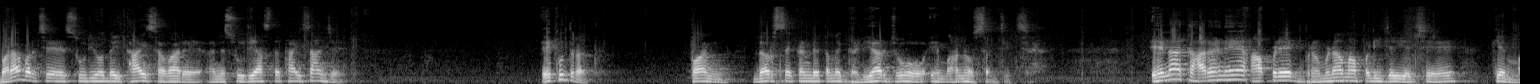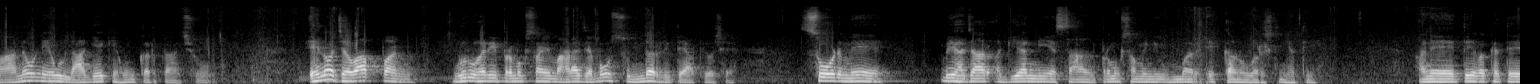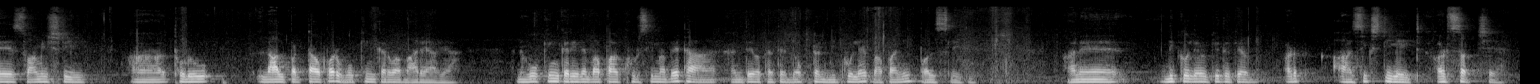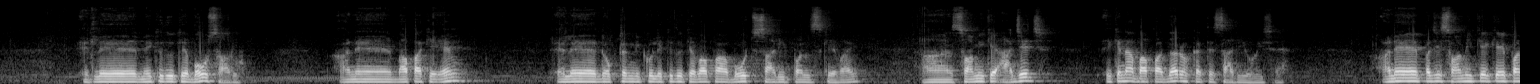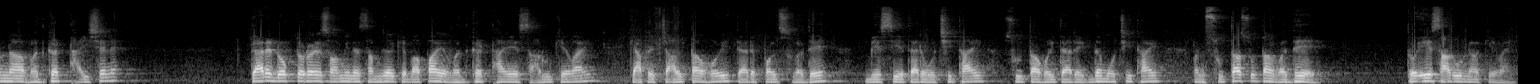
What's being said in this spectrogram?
બરાબર છે, સૂર્યોદય થાય સવારે અને સૂર્યાસ્ત થાય સાંજે? એ કુદરત. પણ દર સેકન્ડે તમે ઘડિયાળ જુઓ, એ માનવ સર્જિત છે. એના કારણે આપણે એક ભ્રમણામાં પડી જઈએ છીએ કે માનવને એવું લાગે કે હું કરતા છું. એનો જવાબ પણ ગુરુહરિ પ્રમુખ સ્વામી મહારાજે બહુ સુંદર રીતે આપ્યો છે. સોળ મે બે હજાર અગિયારની એ સાલ પ્રમુખ સ્વામીની ઉંમર એકાણું વર્ષની હતી. અને તે વખતે સ્વામીશ્રી થોડું લાલ પટ્ટા ઉપર વોકિંગ કરવા બહાર આવ્યા. અને વોકિંગ કરીને બાપા ખુરશીમાં બેઠા અને તે વખતે ડૉક્ટર નિકુલે બાપાની પલ્સ લીધી. અને નિકુલે એવું કીધું કે, અડ સિક્સટી એઇટ અડસઠ છે. એટલે મેં કીધું કે, બહુ સારું. અને બાપા કે, એમ? એટલે ડૉક્ટર નિકુલે કીધું કે, બાપા, બહુ જ સારી પલ્સ કહેવાય. સ્વામી કે, આજે જ? એ કે, ના બાપા, દર વખતે સારી હોય છે. અને પછી સ્વામી કે કે પણ વધઘટ થાય છે ને? ત્યારે ડૉક્ટરોએ સ્વામીને સમજાવ્યું કે, બાપા, એ વધઘટ થાય એ સારું કહેવાય કે આપણે ચાલતા હોય ત્યારે પલ્સ વધે, બેસીએ ત્યારે ઓછી થાય, સૂતા હોય ત્યારે એકદમ ઓછી થાય, પણ સૂતા સૂતા વધે તો એ સારું ન કહેવાય.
